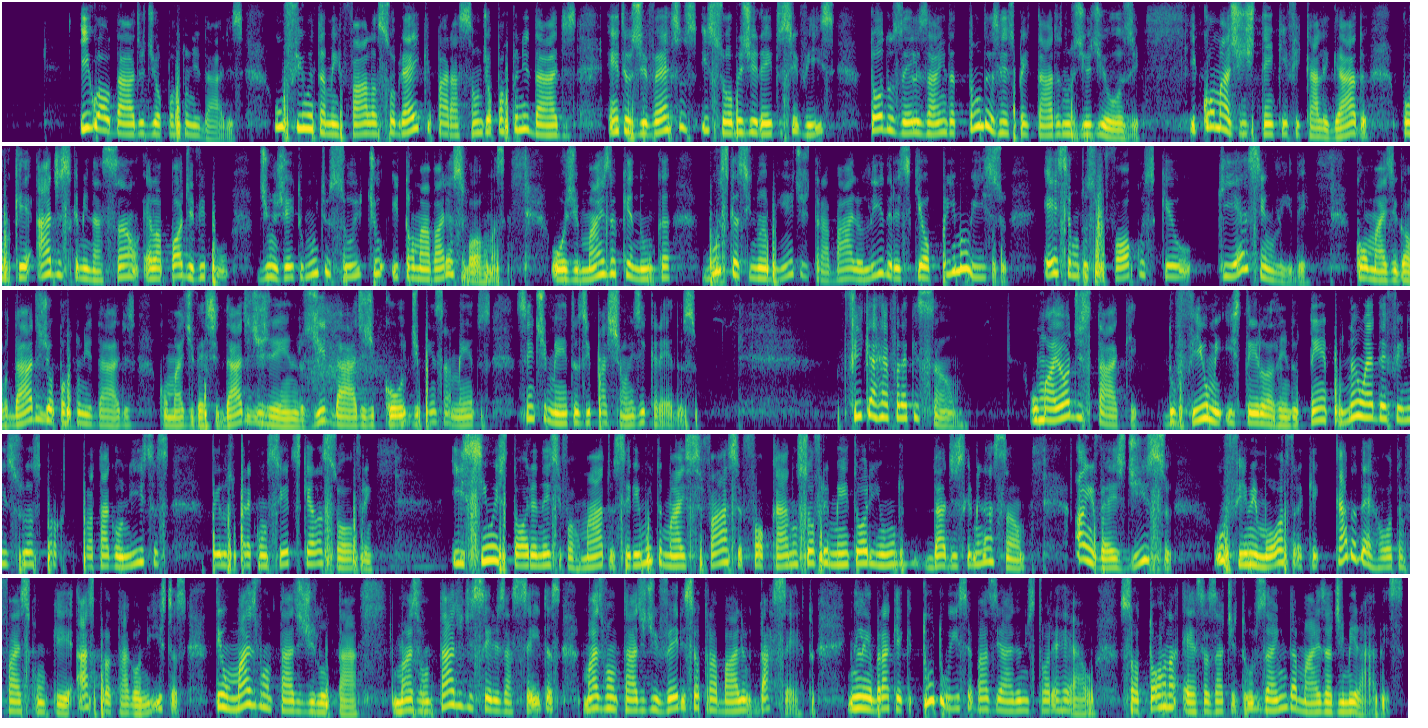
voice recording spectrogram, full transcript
Igualdade de oportunidades. O filme também fala sobre a equiparação de oportunidades entre os diversos e sobre os direitos civis, todos eles ainda tão desrespeitados nos dias de hoje. E como a gente tem que ficar ligado, porque a discriminação ela pode vir de um jeito muito sutil e tomar várias formas. Hoje, mais do que nunca, busca-se no ambiente de trabalho líderes que oprimam isso. Esse é um dos focos que eu que é ser um líder, com mais igualdade de oportunidades, com mais diversidade de gêneros, de idade, de cor, de pensamentos, sentimentos e paixões e credos. Fica a reflexão. O maior destaque do filme Estrelas Além do Tempo não é definir suas protagonistas pelos preconceitos que elas sofrem. E sim uma história nesse formato seria muito mais fácil focar no sofrimento oriundo da discriminação. Ao invés disso, o filme mostra que cada derrota faz com que as protagonistas tenham mais vontade de lutar, mais vontade de serem aceitas, mais vontade de ver seu trabalho dar certo. E lembrar que, que tudo isso é baseado em história real, só torna essas atitudes ainda mais admiráveis.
